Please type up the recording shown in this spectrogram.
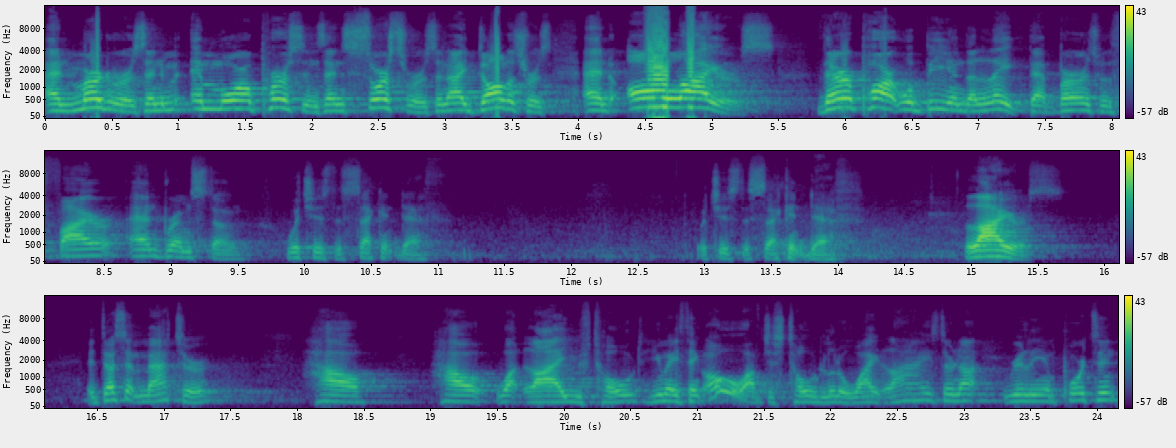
and murderers and immoral persons and sorcerers and idolaters and all liars, their part will be in the lake that burns with fire and brimstone, which is the second death. Which is the second death. Liars. It doesn't matter how, how what lie you've told. You may think, oh, I've just told little white lies. They're not really important.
